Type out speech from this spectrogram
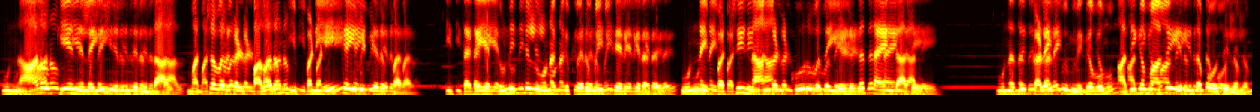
உன் ஆரோக்கிய நிலையில் இருந்திருந்தால் மற்றவர்கள் பலரும் இப்பணியை கைவிட்டிருப்பர். இத்தகைய துணிச்சல் உனக்கு பெருமை சேர்க்கிறது. உன்னை பற்றி நாங்கள் கூறுவதை எழுத தயங்காதே. உனது களைப்பு மிகவும் அதிகமாக இருந்த போதிலும்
